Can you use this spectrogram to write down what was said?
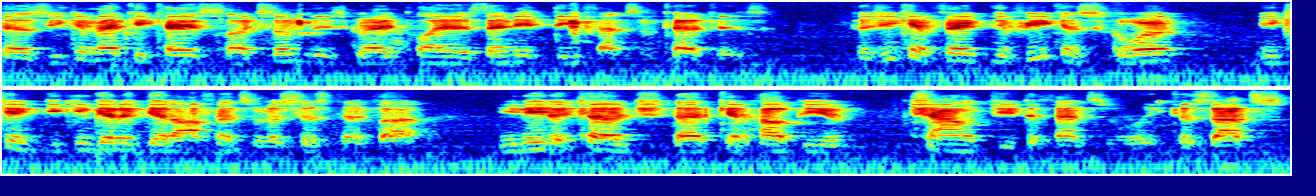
Because you can make a case like some of these great players, they need defensive coaches. Because you can fake if you can score, you can you can get a good offensive assistant, but you need a coach that can help you challenge you defensively because that's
